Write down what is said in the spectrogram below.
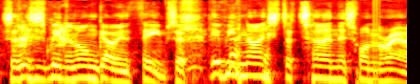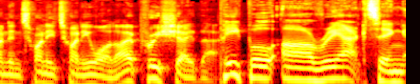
So this has been an ongoing theme. So it'd be nice to turn this one around in 2021. I appreciate that. People are reacting,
